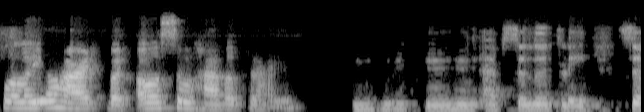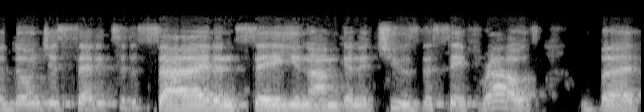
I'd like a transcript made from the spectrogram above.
Follow your heart, but also have a plan. Mm-hmm, mm-hmm, absolutely. So don't just set it to the side and say, you know, I'm going to choose the safe route, but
